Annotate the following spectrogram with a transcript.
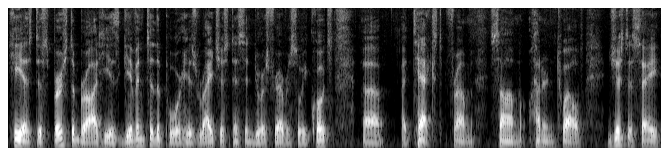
he has dispersed abroad, he has given to the poor, his righteousness endures forever. So he quotes uh, a text from Psalm 112 just to say,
